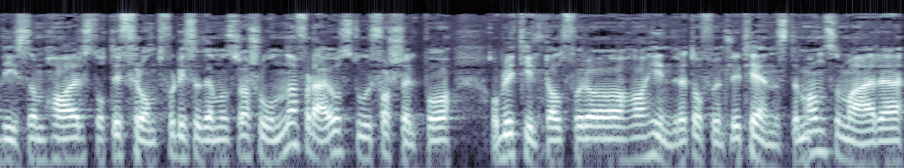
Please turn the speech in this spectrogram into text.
de som har stått i front for disse demonstrasjonene. For det er jo stor forskjell på å bli tiltalt for å ha hindret offentlig tjenestemann, som, er,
